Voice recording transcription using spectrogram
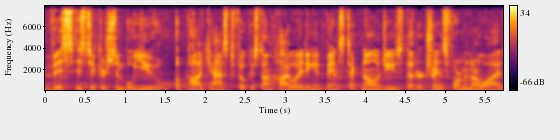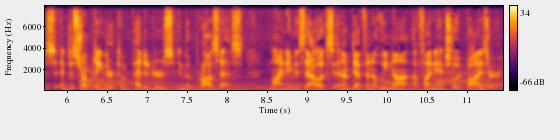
This is Ticker Symbol U, a podcast focused on highlighting advanced technologies that are transforming our lives and disrupting their competitors in the process. My name is Alex, and I'm definitely not a financial advisor.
